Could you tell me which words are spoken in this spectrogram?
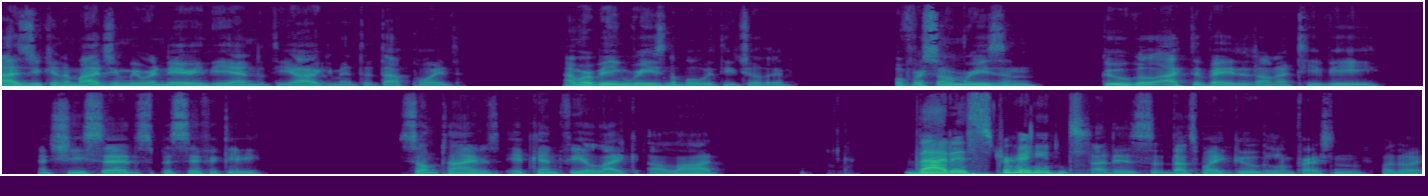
As you can imagine, we were nearing the end of the argument at that point, and we're being reasonable with each other. But for some reason, Google activated on our TV, and she said specifically, Sometimes it can feel like a lot. That is strange. That is, that's my Google impression, by the way.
